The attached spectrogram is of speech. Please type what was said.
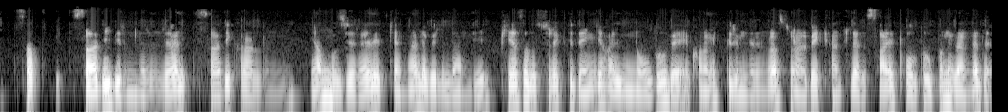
iktisat, iktisadi birimlerin reel iktisadi kararlarının yalnızca reel etkenlerle belirlendiği, piyasada sürekli denge halinin olduğu ve ekonomik birimlerin rasyonel beklentilere sahip olduğu bu nedenle de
